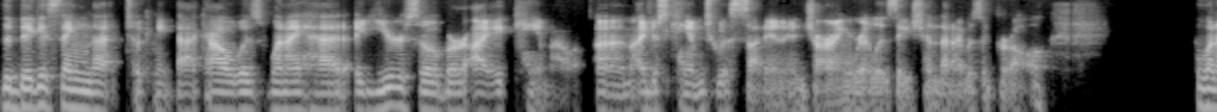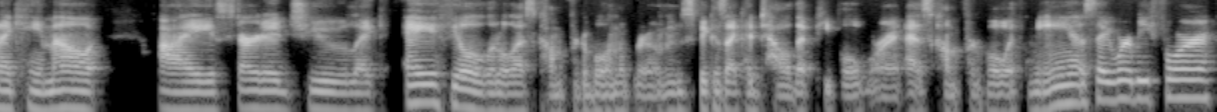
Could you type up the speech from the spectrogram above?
the biggest thing that took me back out was when i had a year sober i came out um, i just came to a sudden and jarring realization that i was a girl when i came out I started to like a feel a little less comfortable in the rooms because I could tell that people weren't as comfortable with me as they were before.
